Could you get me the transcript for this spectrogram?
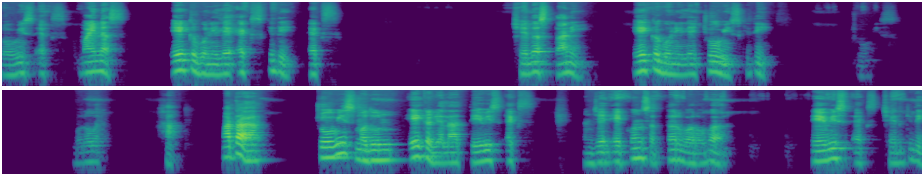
चोवीस एक्स मायनस एक गुणिले एक्स किती? एक्स छेदस्थानी एक गुणिले चोवीस किती? चोवीस. बरोबर? हा. आता चोवीस मधून एक गेला तेवीस एक्स म्हणजे एकोणसत्तर बरोबर तेवीस एक्स छेद किती?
